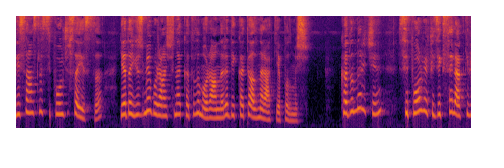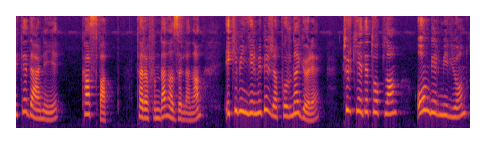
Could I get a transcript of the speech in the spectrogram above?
lisanslı sporcu sayısı ya da yüzme branşına katılım oranları dikkate alınarak yapılmış. Kadınlar için Spor ve Fiziksel Aktivite Derneği KASFAT tarafından hazırlanan 2021 raporuna göre Türkiye'de toplam 11 milyon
